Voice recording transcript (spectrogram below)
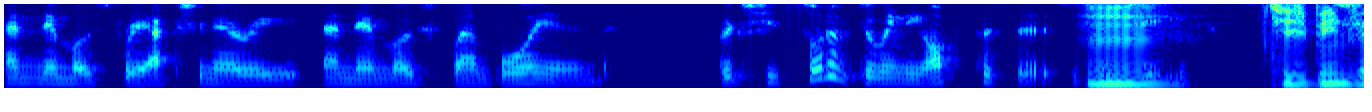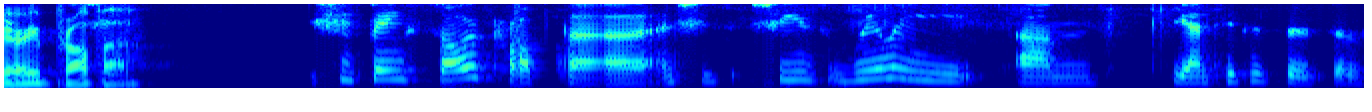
and their most reactionary and their most flamboyant. But she's sort of doing the opposite, isn't she? She's been very She's- she- proper. she's being so proper and she's she's really um, the antithesis of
